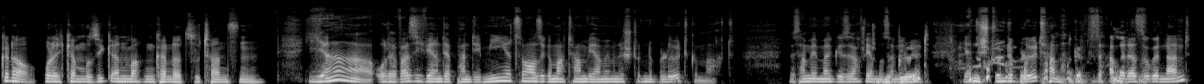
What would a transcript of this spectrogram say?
genau. Oder ich kann Musik anmachen, kann dazu tanzen. Ja, oder was ich während der Pandemie hier zu Hause gemacht haben, wir haben immer eine Stunde blöd gemacht. Das haben wir immer gesagt, wir haben uns Stunde dann blöd? Ja, eine Stunde blöd haben wir, haben wir das so genannt.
